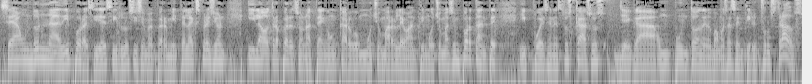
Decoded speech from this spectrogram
sea un don nadie, por así decirlo, si se me permite la expresión, y la otra persona tenga un cargo mucho más relevante y mucho más importante, y pues en estos casos llega un punto donde nos vamos a sentir frustrados.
